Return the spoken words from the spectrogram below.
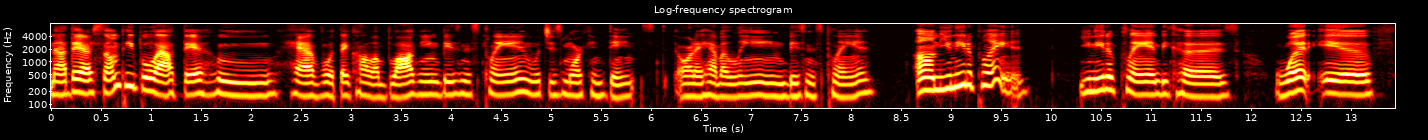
Now, there are some people out there who have what they call a blogging business plan, which is more condensed, or they have a lean business plan. Um, you need a plan. You need a plan because what if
